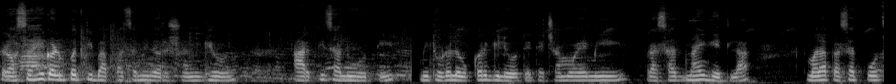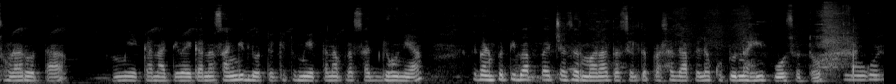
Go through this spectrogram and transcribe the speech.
तर असं हे गणपती बाप्पाचं मी दर्शन घेऊन आरती चालू होती. मी थोडं लवकर गेले होते त्याच्यामुळे मी प्रसाद नाही घेतला. मला प्रसाद पोच होणार होता. मी एका नातेवाईकांना सांगितलं होतं की तुम्ही येताना प्रसाद घेऊन या. तर गणपती बाप्पाच्या जर मनात असेल तर प्रसाद आपल्याला कुठूनही पोच होतो रांगोळी.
